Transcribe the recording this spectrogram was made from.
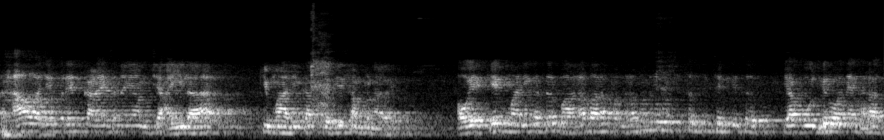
दहा वाजेपर्यंत कळायचं नाही आमच्या आईला की मालिका कधी संपणार आहे. अहो एक एक मालिका सर बारा बारा पंधरा पंधरा वर्ष चालते चलली सर. या गोजीरवाण्या घरात.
